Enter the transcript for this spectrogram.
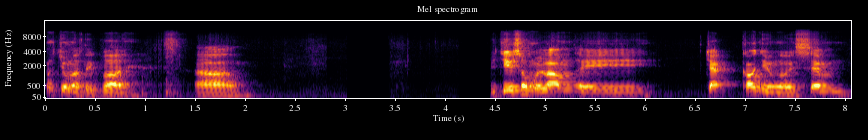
nói chung là tuyệt vời. À, vị trí số 15 thì chắc có nhiều người xem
